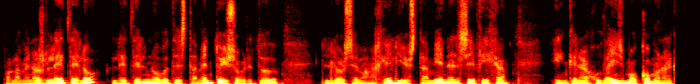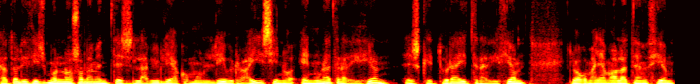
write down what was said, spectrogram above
Por lo menos lételo, léete el Nuevo Testamento y sobre todo los Evangelios. También él se fija en que en el judaísmo como en el catolicismo no solamente es la Biblia como un libro ahí, sino en una tradición, escritura y tradición. Luego me ha llamado la atención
